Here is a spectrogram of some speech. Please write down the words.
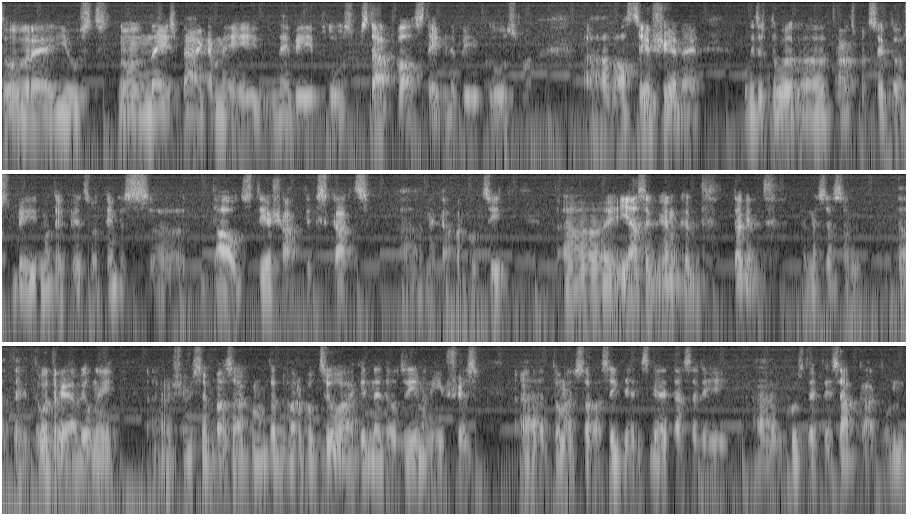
to varēja just. Nu, neizbēgami nebija plūsma starp valstīm, nebija plūsma uh, valsts iekšienē. Līdz ar to transporta sektors bija noteikti viens no tiem, kas daudz tiešāk tika skarts nekā varbūt citi. Jāsaka, gan, ka tagad, kad mēs esam teikt, otrajā vilnī šim visam pasākumam, tad varbūt cilvēki ir nedaudz iemanījušies uh, Eh, tomēr savā ikdienas gaitās arī eh, kustēties apkārt. Un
